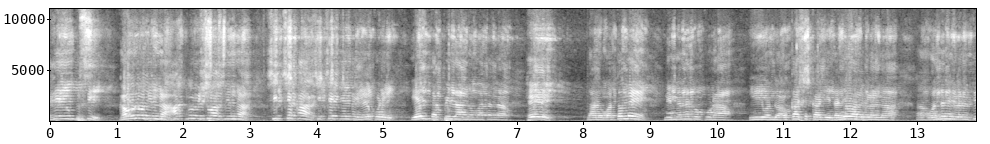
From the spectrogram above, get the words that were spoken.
ಎದೆಯುಬ್ಬಿಸಿ ಗೌರವದಿಂದ, ಆತ್ಮವಿಶ್ವಾಸದಿಂದ ಶಿಕ್ಷಕ, ಶಿಕ್ಷಕಿ ಅಂತ ಹೇಳ್ಕೊಳ್ಳಿ. ಏನು ತಪ್ಪಿಲ್ಲ ಅನ್ನೋ ಮಾತನ್ನು ಹೇಳಿ. ನಾನು ಮತ್ತೊಮ್ಮೆ ನಿಮ್ಮೆಲ್ಲರಿಗೂ ಕೂಡ ಈ ಒಂದು ಅವಕಾಶಕ್ಕಾಗಿ ಧನ್ಯವಾದಗಳನ್ನು ವಂದನೆಗಳನ್ನು ತಿಳಿಸಿ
